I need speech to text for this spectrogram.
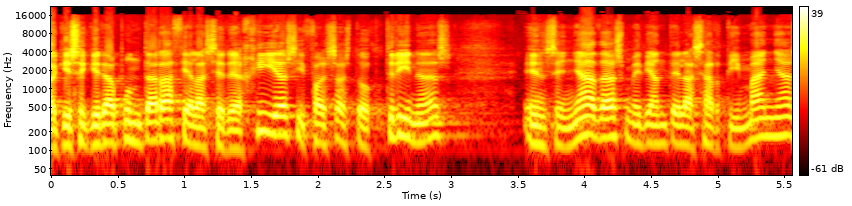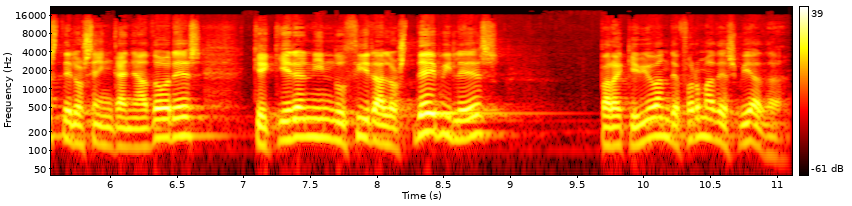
Aquí se quiere apuntar hacia las herejías y falsas doctrinas enseñadas mediante las artimañas de los engañadores que quieren inducir a los débiles para que vivan de forma desviada.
